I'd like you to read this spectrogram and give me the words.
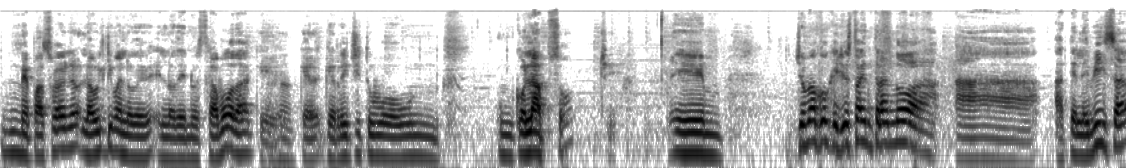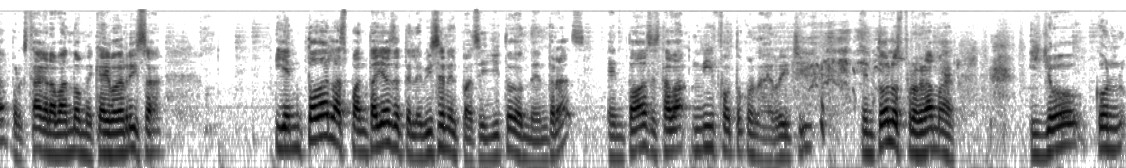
me pasó la última en lo de, en lo de nuestra boda, que, que- que Richie tuvo un, un colapso. Eh, yo me acuerdo que yo estaba entrando a, a- a Televisa, porque estaba grabando Me Caigo de Risa, y en todas las pantallas de Televisa en el pasillito donde entras, en todas estaba mi foto con la de Richie, en todos los programas. Y yo con...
